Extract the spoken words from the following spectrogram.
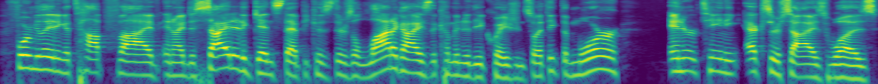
formulating a top five, and I decided against that because there's a lot of guys that come into the equation. So I think the more entertaining exercise was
